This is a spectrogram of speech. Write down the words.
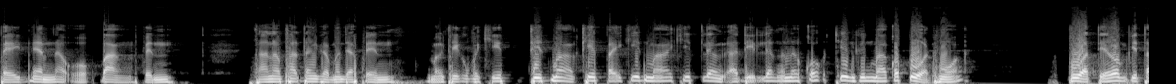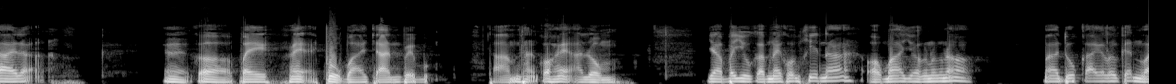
ไปแน่นหน้าอกบ้างเป็นสารพัดตั้งแต่มันจะเป็น บางทีก็ไปคิดคิดมากคิดไปคิดมาคิดเรื่องอดีตเรื่องอนาคตทิ้งขึ้นมาก็ปวดหัว ปวดเตีร่มจิตตายแล้วเออ ก็ไปให้ปลูกบาอาจารย์ไป ถามท่านก็ให้อารมณ์ อย่าไปอยู่กับในความคิดนะ ออกมาอยู่ข้างนอก มาดูกายเราเคลื่อนไหว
